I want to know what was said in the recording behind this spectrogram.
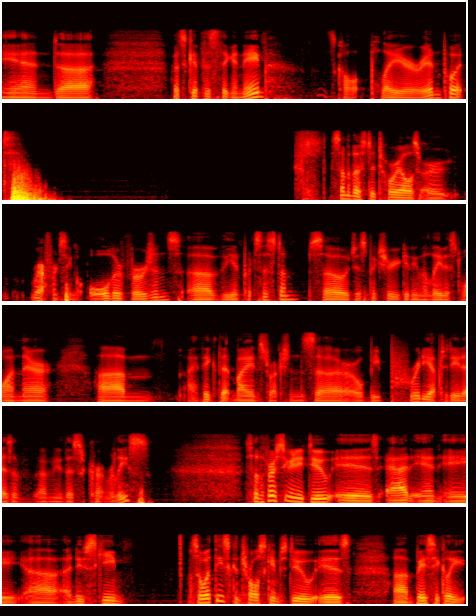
and uh, let's give this thing a name. Let's call it player input. Some of those tutorials are referencing older versions of the input system. So just make sure you're getting the latest one there. Um, I think that my instructions uh, will be pretty up to date as of this current release. So the first thing we need to do is add in a, uh, a new scheme so what these control schemes do is uh, basically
